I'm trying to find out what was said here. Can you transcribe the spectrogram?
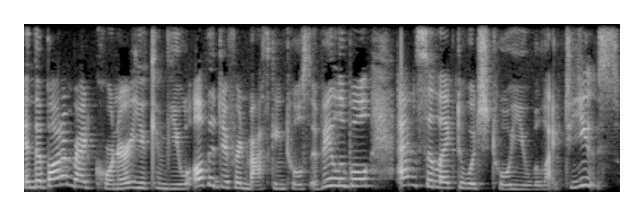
In the bottom right corner, you can view all the different masking tools available and select which tool you would like to use.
